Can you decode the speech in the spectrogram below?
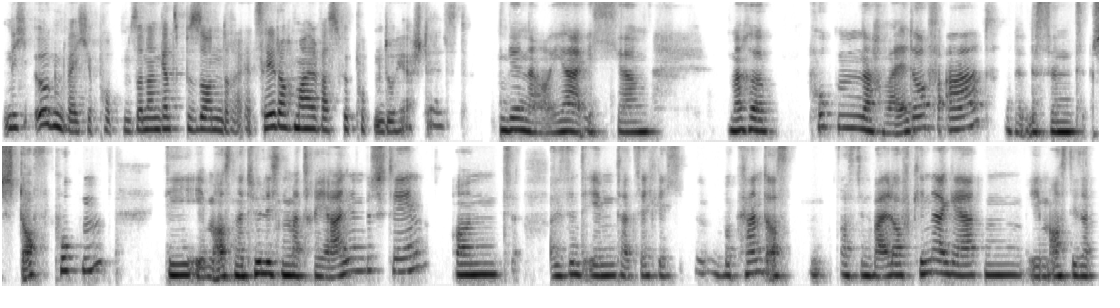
nicht irgendwelche Puppen, sondern ganz besondere. Erzähl doch mal, was für Puppen du herstellst. Genau, ja, ich ähm, mache Puppen nach Waldorfart. Das sind Stoffpuppen, die eben aus natürlichen Materialien bestehen. Und sie sind eben tatsächlich bekannt aus, aus den Waldorf-Kindergärten, eben aus dieser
